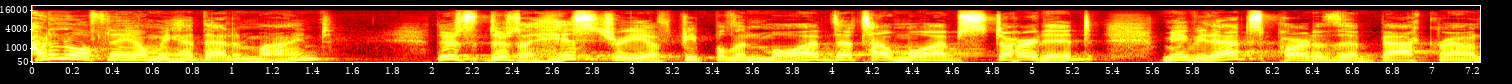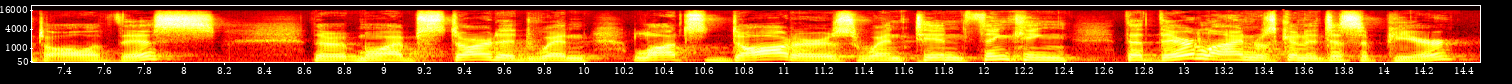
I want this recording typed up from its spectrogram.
I don't know if Naomi had that in mind. There's, there's a history of people in Moab. That's how Moab started. Maybe that's part of the background to all of this. The Moab started when Lot's daughters went in thinking that their line was going to disappear.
